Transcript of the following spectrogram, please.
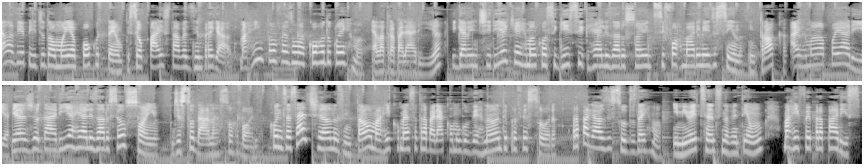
Ela havia perdido a mãe há pouco tempo e seu pai estava desempregado. Marie então faz um acordo com a irmã. Ela trabalharia e garantiria que a irmã conseguisse realizar o sonho de se formar em medicina. Em troca, a irmã apoiaria e ajudaria a realizar o seu sonho de estudar na Sorbonne. Com 17 anos, então, Marie começa a trabalhar como governanta e professora para pagar os estudos da irmã. Em 1891, Marie foi para Paris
